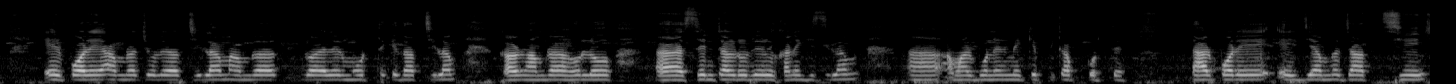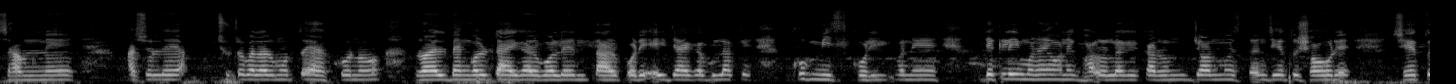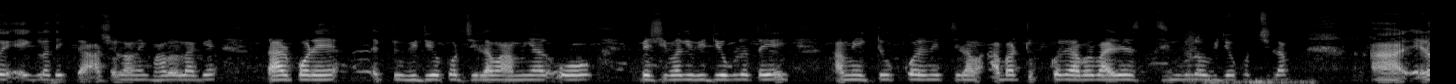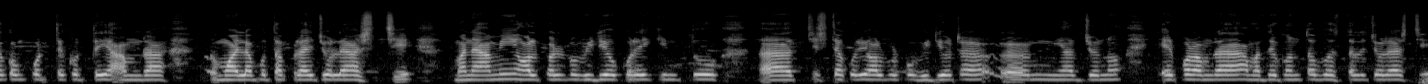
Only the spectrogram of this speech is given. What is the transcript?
এরপরে আমরা চলে যাচ্ছিলাম, আমরা রয়্যালের মোড় থেকে যাচ্ছিলাম। কারণ আমরা হলো সেন্ট্রাল রোডের ওখানে গেছিলাম আমার বোনের মেয়েকে পিক আপ করতে। তারপরে এই যে আমরা যাচ্ছি, সামনে আসলে ছোটোবেলার মতো এখনও রয়্যাল বেঙ্গল টাইগার বলেন, তারপরে এই জায়গাগুলোকে খুব মিস করি। মানে দেখলেই মনে হয় অনেক ভালো লাগে। কারণ জন্মস্থান যেহেতু শহরে, সেহেতু এইগুলো দেখতে আসলে অনেক ভালো লাগে। তারপরে একটু ভিডিও করছিলাম আমি আর ও। বেশিরভাগই ভিডিওগুলোতেই আমি একটু করে নিচ্ছিলাম। আবার টুক করে আবার বাইরের সিনগুলো ভিডিও করছিলাম। আর এরকম করতে, করতেই আমরা ময়লা পোতা প্রায় চলে আসছি। মানে আমি অল্প অল্প ভিডিও করেই কিন্তু চেষ্টা করি অল্প অল্প ভিডিওটা নেওয়ার জন্য। এরপর আমরা আমাদের গন্তব্যস্থলে চলে আসছি।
